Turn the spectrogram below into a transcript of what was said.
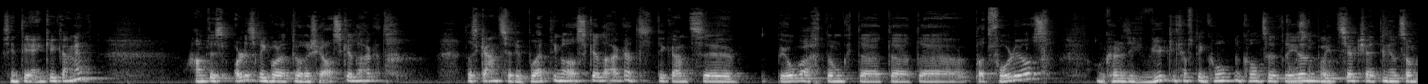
sind die eingegangen, haben das alles regulatorisch ausgelagert, das ganze Reporting ausgelagert, die ganze Beobachtung der, der, der Portfolios und können sich wirklich auf den Kunden konzentrieren oh, mit sehr gescheiten und sagen,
